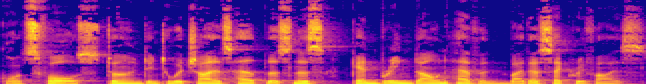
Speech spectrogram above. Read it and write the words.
God's force turned into a child's helplessness can bring down heaven by their sacrifice.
